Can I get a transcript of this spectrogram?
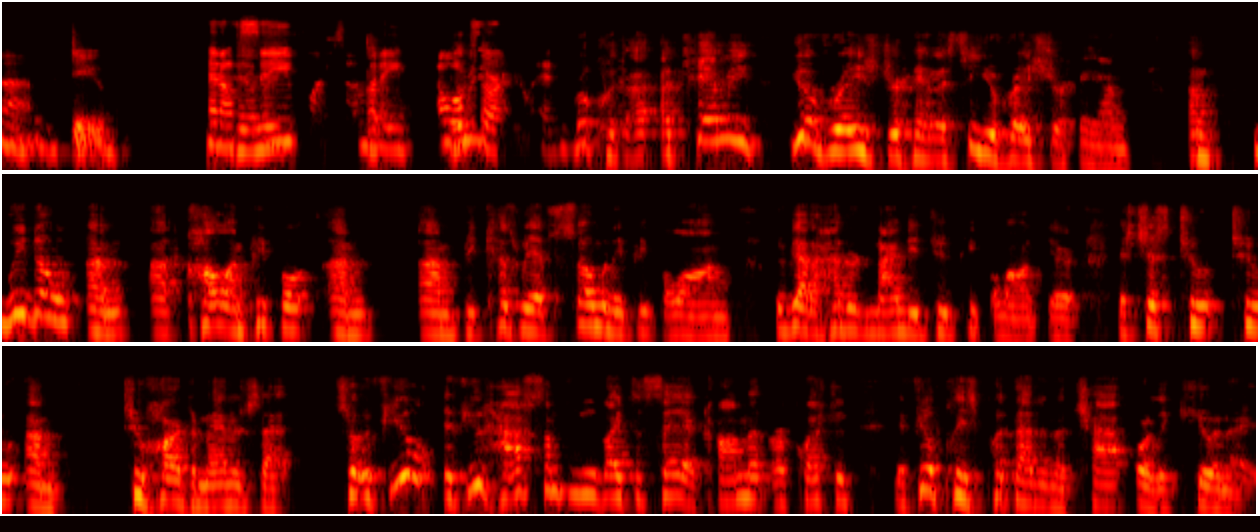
um, do. And I'll Tammy, see for somebody. Uh, oh, I'm me, sorry. Real quick, uh, uh, Tammy, you have raised your hand. I see you've raised your hand. Um, we don't um, uh, call on people um, um, because we have so many people on. We've got 192 people on here. It's just too too um, too hard to manage that. So if you if you have something you'd like to say, a comment or a question, if you'll please put that in the chat or the Q and A.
